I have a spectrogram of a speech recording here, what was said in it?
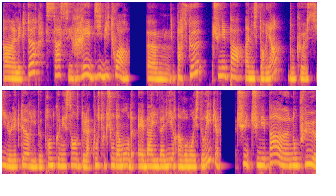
à un lecteur, ça c'est rédhibitoire. Euh, parce que tu n'es pas un historien, donc euh, si le lecteur il veut prendre connaissance de la construction d'un monde, eh ben il va lire un roman historique. Tu, tu n'es pas euh, non plus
